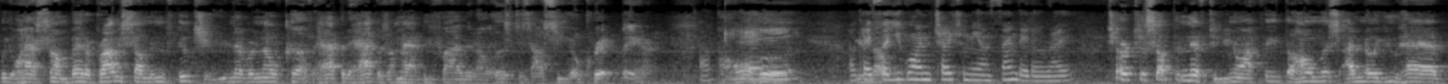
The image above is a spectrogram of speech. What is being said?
We're gonna have something better, probably something in the future. You never know, cuff. It happen, it happens. I'm happy five and all. Let's I'll see your crip there. Okay. Okay, You so you going to church with me on Sunday though, right? Church is something nifty. You know, I feed the homeless. I know you have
